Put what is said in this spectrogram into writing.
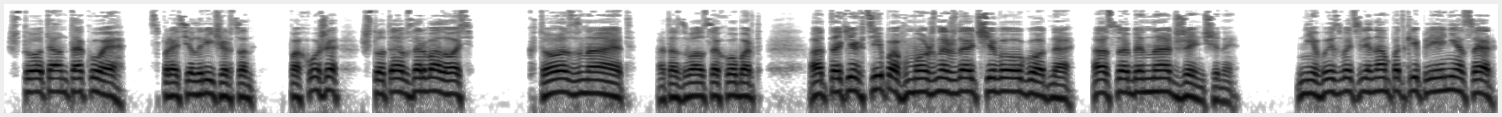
«Что там такое?» — спросил Ричардсон. «Похоже, что-то взорвалось». «Кто знает», — отозвался Хобарт. «От таких типов можно ждать чего угодно, особенно от женщины». «Не вызвать ли нам подкрепление, сэр?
